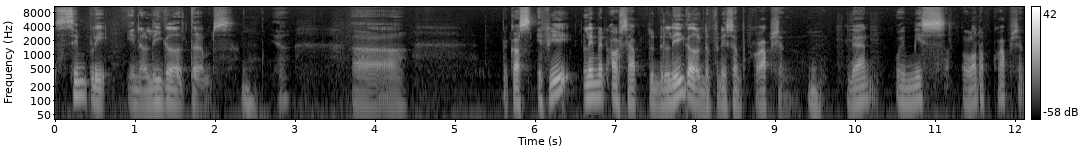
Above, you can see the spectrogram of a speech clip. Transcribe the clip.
simply in a legal terms. Yeah, uh, because if we limit ourselves to the legal definition of corruption, then we miss a lot of corruption.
